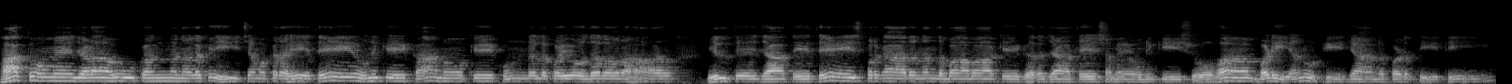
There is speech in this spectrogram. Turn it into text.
हाथों में जड़ाऊ कंगन अलग ही चमक रहे थे। उनके कानों के कुंडल पयोधर और हार हिलते जाते थे, इस प्रकार नंद बाबा के घर जाते समय उनकी शोभा बड़ी अनूठी जान पड़ती थी।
